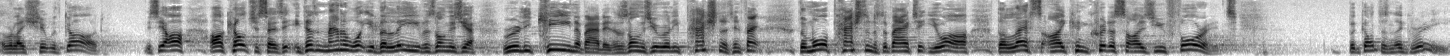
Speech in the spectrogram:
a relationship with God. You see, our, our culture says it, it, doesn't matter what you believe as long as you're really keen about it, as long as you're really passionate. In fact, the more passionate about it you are, the less I can criticize you for it. But God doesn't agree.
